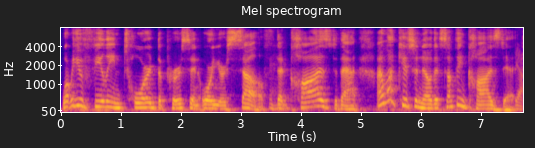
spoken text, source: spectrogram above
what were you feeling toward the person or yourself Mm-hmm. that caused that? I want kids to know that something caused it. Yeah.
